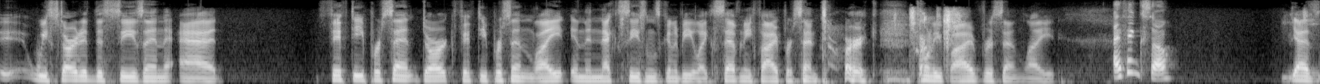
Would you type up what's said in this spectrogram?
eh, we started this season at 50% dark, 50% light, and the next season's going to be like 75% dark, 25% light. I think so. Yes,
